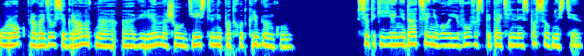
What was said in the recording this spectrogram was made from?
Урок проводился грамотно, а Вилен нашел действенный подход к ребенку. Все-таки я недооценивала его воспитательные способности.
